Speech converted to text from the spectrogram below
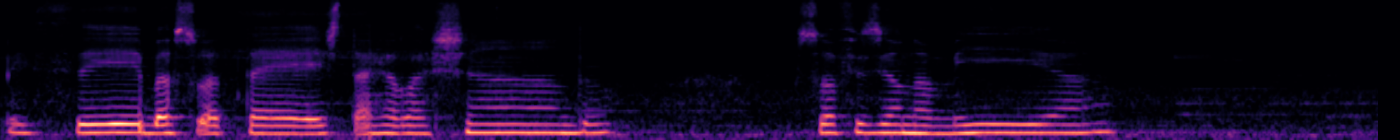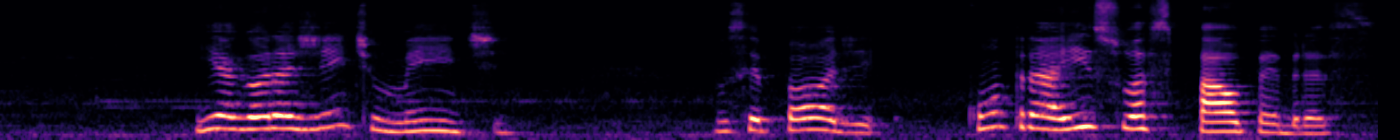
Perceba a sua testa relaxando, sua fisionomia. E agora, gentilmente, você pode contrair suas pálpebras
